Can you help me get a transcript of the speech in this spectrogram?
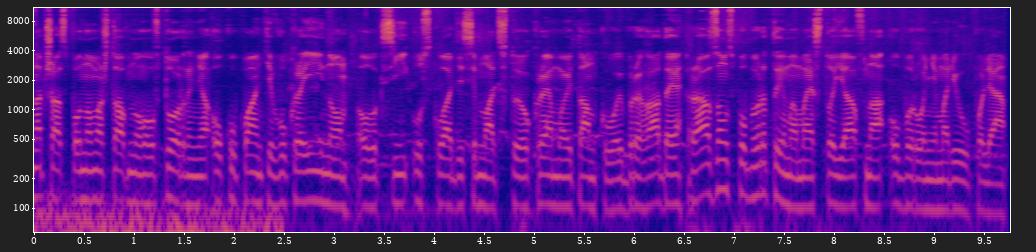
На час повномасштабного вторгнення окупантів в Україну Олексій у складі 17-ї окремої танкової бригади разом з побратимами стояв на обороні Маріуполя.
